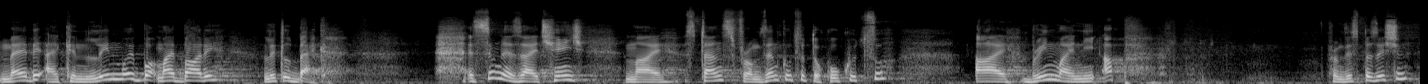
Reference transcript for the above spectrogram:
Maybe I can lean my, bo my body a little back. As soon as I change my stance from Zenkutsu to Kokutsu, I bring my knee up from this position,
